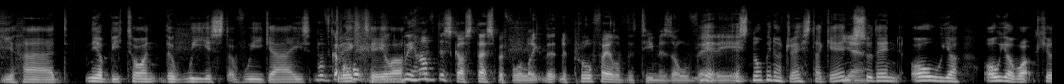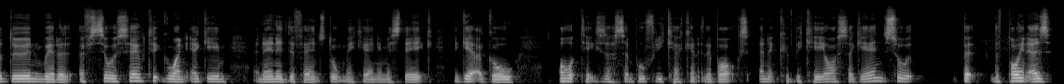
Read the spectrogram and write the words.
You had Neil Beaton, the weeest of wee guys. We've got Greg whole- Taylor. We have discussed this before. Like the, the profile of the team is all Yeah, very. it's not been addressed again. Yeah. So then all your all your work you're doing, where if so Celtic go into a game and any defence don't make any mistake, they get a goal. All it takes is a simple free kick into the box, and it could be chaos again. So, but the point is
